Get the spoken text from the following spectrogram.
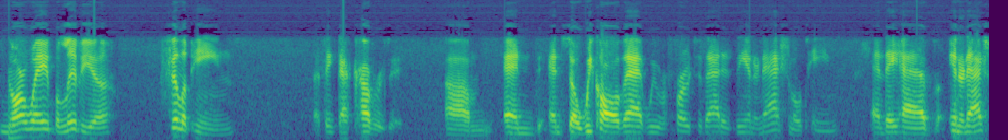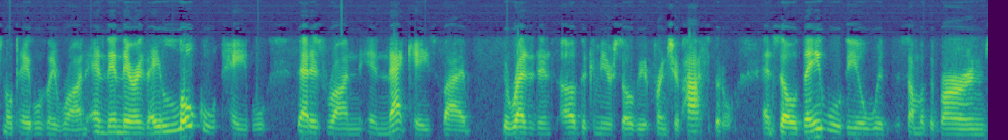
Norway, Bolivia, Philippines. I think that covers it. Um, and and so we call that we refer to that as the international team and they have international tables they run, and then there is a local table that is run in that case by the residents of the Khmer Soviet Friendship Hospital. And so they will deal with some of the burns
